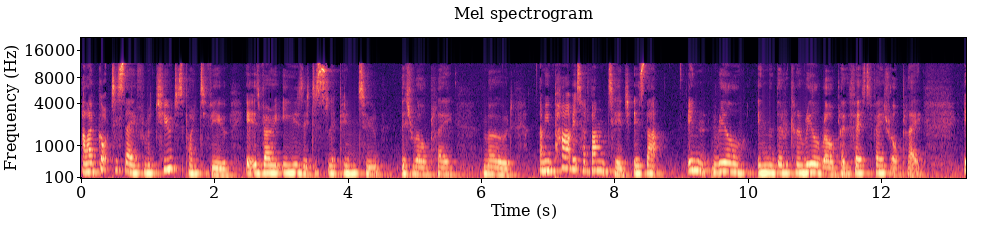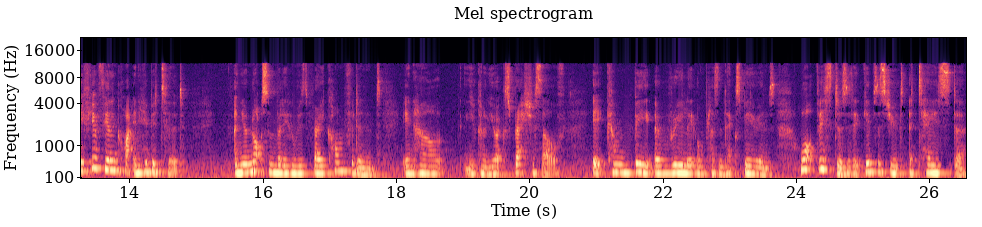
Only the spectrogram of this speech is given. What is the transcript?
And I've got to say, from a tutor's point of view, it is very easy to slip into this role play mode. I mean, part of its advantage is that in real, in the kind of real role play, the face-to-face role play, if you're feeling quite inhibited and you're not somebody who is very confident in how you kind of you express yourself, it can be a really unpleasant experience. What this does is it gives the students a taster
